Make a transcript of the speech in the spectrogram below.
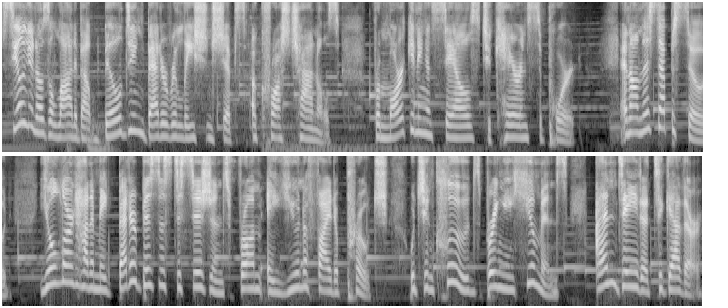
Celia knows a lot about building better relationships across channels, from marketing and sales to care and support. And on this episode, you'll learn how to make better business decisions from a unified approach, which includes bringing humans and data together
